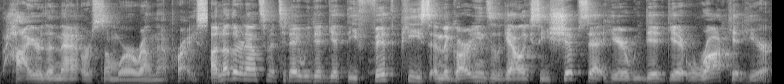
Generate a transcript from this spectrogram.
higher than that or somewhere around that price. Another announcement today, we did get the fifth piece in the Guardians of the Galaxy ship set here. We did get Rocket here.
